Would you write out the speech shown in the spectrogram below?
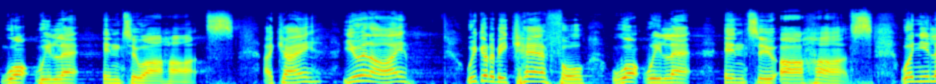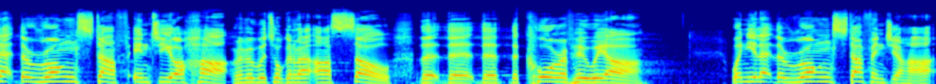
what we let into our hearts. Okay? You and I We've got to be careful what we let into our hearts. When you let the wrong stuff into your heart, remember we're talking about our soul, the, the, the, the core of who we are. When you let the wrong stuff into your heart,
